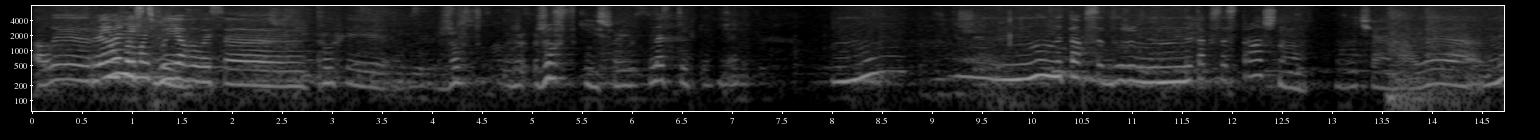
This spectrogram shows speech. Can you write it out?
але реальність виявилася трохи жорст, жорсткішою. Настільки. Ну, ну не так все дуже не так все страшно, звичайно. Але ну,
